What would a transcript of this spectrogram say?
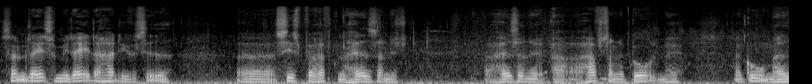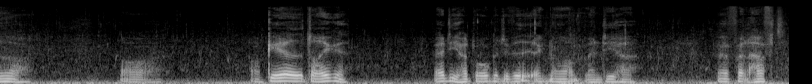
sådan en dag som i dag, der har de jo siddet øh, sidst på aftenen og havde sådan et, og havde sådan et, og haft sådan et bål med, med god mad og, og, og gæret drikke. Hvad de har drukket, det ved jeg ikke noget om, men de har i hvert fald haft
